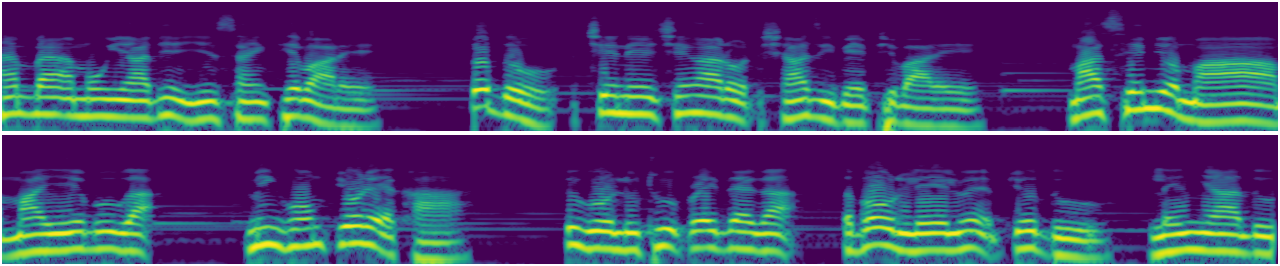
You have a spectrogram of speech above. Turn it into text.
ဟန်ပန်အမုံရာဖြင့်ရင်ဆိုင်ခဲ့ပါတယ်။သို့သောအခြေအနေချင်းကတော့တခြားစီပဲဖြစ်ပါတယ်။ မာဆင်းမြို့မှာမာယေဘူးကမိန်ခွန်းပြောတဲ့အခါသူ့ကိုလူထုပရိသတ်ကတပုတ်လေလွင့်ပြုတ်သူလိန်ညာသူ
